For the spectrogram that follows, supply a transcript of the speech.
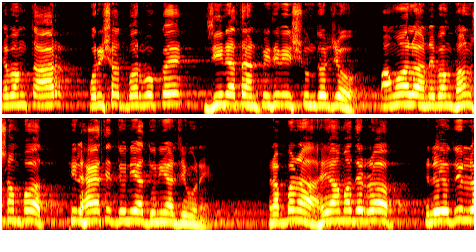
এবং তার পরিষদ বর্বকে জিনাতান পৃথিবীর সৌন্দর্য আমলান এবং ধন সম্পদ ফিল হায়াতের দুনিয়া, দুনিয়ার জীবনে। রব্বানা, হে আমাদের রব লেউদুল্ল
